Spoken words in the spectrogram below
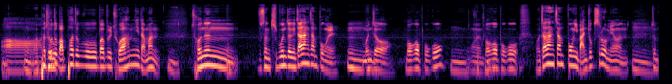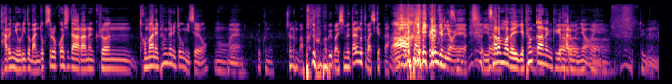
아, 어, 마파두부- 저도 마파두부밥을 좋아합니다만 음. 저는 우선 기본적인 짜장 짬뽕을 음. 먼저 먹어보고 음, 어. 먹어보고 어, 짜장 짬뽕이 만족스러우면 음. 좀 다른 요리도 만족스러울 것이다라는 그런 저만의 편견이 조금 있어요. 어, 네. 그렇군요. 저는 마파두부밥이 맛있으면 다른 것도 맛있겠다. 아, 그런 게- 그런 게 그렇군요. 좀 예. 이 사람마다 이게 평가는 그게 어, 다르군요. 어, 예. 어. 그러니까. 음.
